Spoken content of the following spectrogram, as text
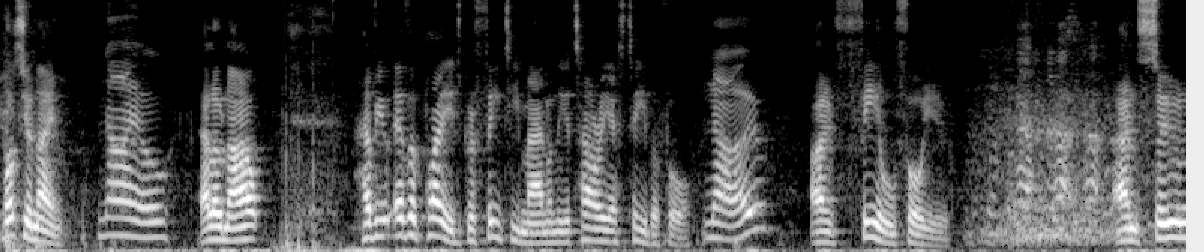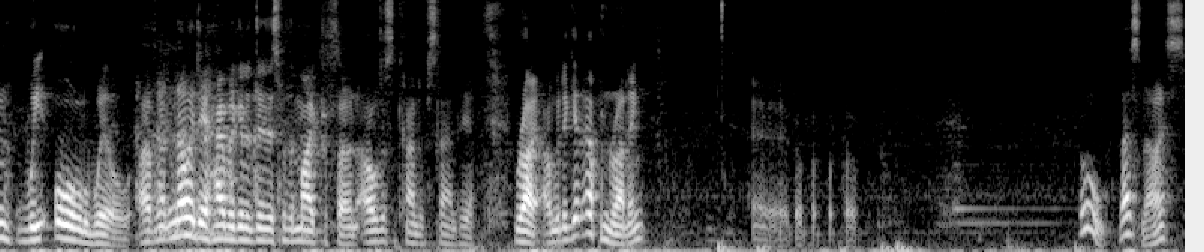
What's your name? Niall. Hello, Niall. Have you ever played Graffiti Man on the Atari ST before? No. I feel for you. and soon we all will. I've got no idea how we're going to do this with a microphone. I'll just kind of stand here. Right, I'm going to get up and running. Uh, oh, that's nice.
